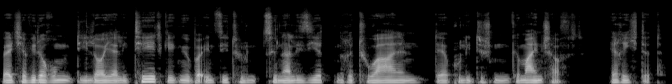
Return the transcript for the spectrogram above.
welcher wiederum die Loyalität gegenüber institutionalisierten Ritualen der politischen Gemeinschaft errichtet.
